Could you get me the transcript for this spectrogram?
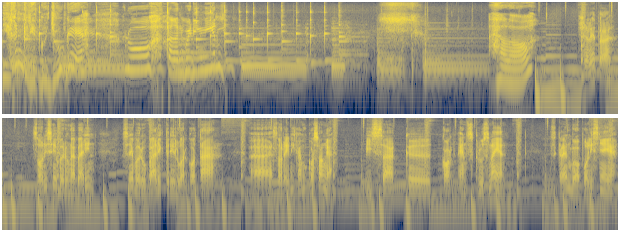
Dia kan ngeliat gue juga ya. Aduh, tangan gue dingin. Halo? Shaleta, sorry saya baru ngabarin. Saya baru balik dari luar kota. Eh, sore ini kamu kosong nggak? Bisa ke Cork and Screw Senayan? Sekalian bawa polisnya ya.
